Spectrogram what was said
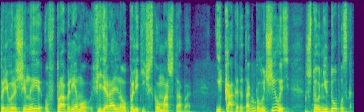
превращены в проблему федерального политического масштаба? И как это Ну. так получилось, что недопуск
